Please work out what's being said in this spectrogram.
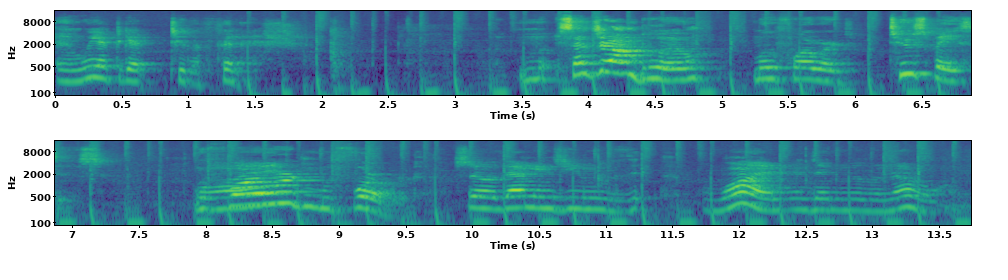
And we have to get to the finish. Since you're on blue, move forward two spaces. Move one. forward, move forward. So that means you move one and then move another one.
